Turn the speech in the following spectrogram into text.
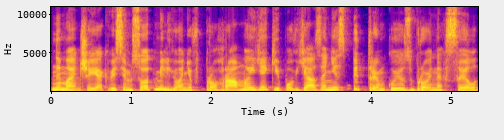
не менше як 800 мільйонів програми, які пов'язані з підтримкою збройних сил,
